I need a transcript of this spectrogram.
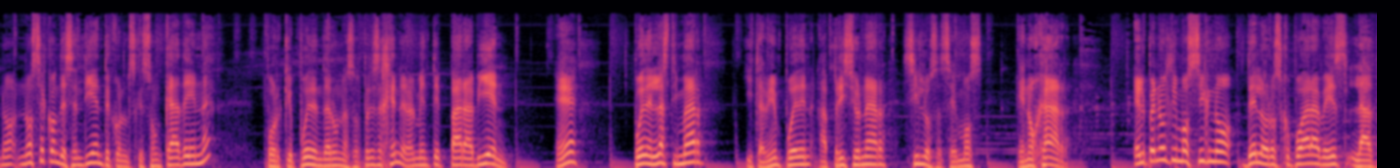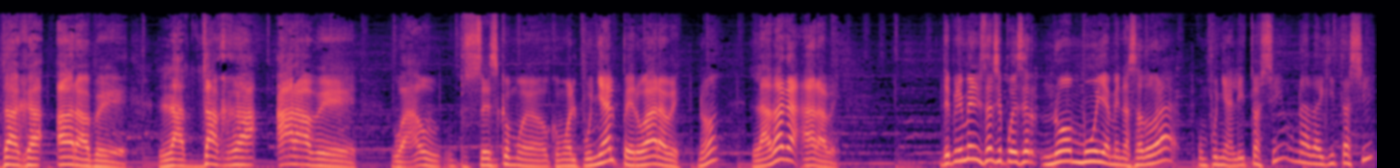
no, no sé condescendiente con los que son cadena, porque pueden dar una sorpresa generalmente para bien. ¿eh? Pueden lastimar y también pueden aprisionar si los hacemos enojar. El penúltimo signo del horóscopo árabe es la daga árabe. La daga árabe. Wow, pues es como, como el puñal, pero árabe, ¿no? La daga árabe. De primera instancia puede ser no muy amenazadora, un puñalito así, una daguita así,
